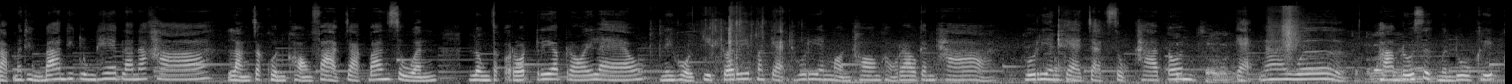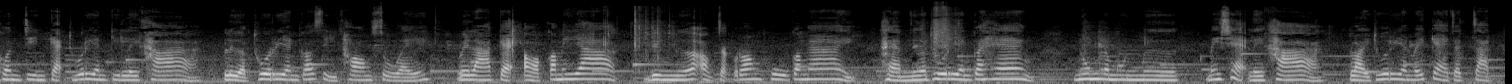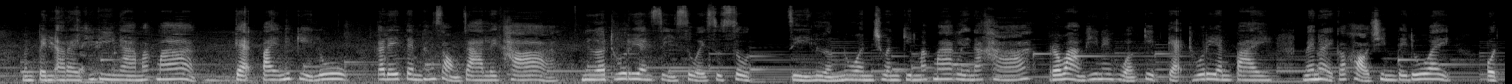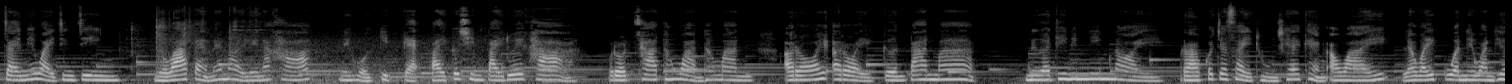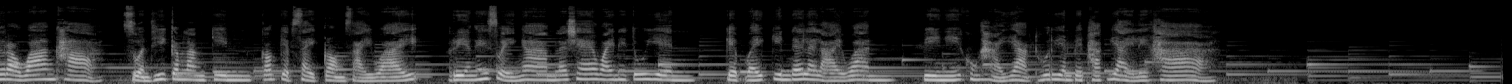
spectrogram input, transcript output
ลับมาถึงบ้านที่กรุงเทพแล้วนะคะ หลังจากขนของฝากจากบ้านสวน ลงจากรถเรียบร้อยแล้ว ในหัวกิจก็รีบมาแกะทุเรียนหมอนทองของเรากันค่ะทุเรียนแก่จัดสุกคาต้น แกะง่ายเวอร์ ความรู้สึกเหมือนดูคลิปคนจีนแกะทุเรียนกินเลยค่ะ เปลือกทุเรียนก็สีทองสวย เวลาแกะออกก็ไม่ยาก ดึงเนื้อออกจากร่องภูก็ง่าย แถมเนื้อทุเรียนก็แห้ง นุ่มละมุนมือ ไม่แฉะเลยค่ะ ปล่อยทุเรียนไว้แก่จัดๆมันเป็นอะไรที่ดีงามมากๆ แกะไปไม่กี่ลูกก็ได้เต็มทั้งสองจานเลยค่ะ เนื้อทุเรียนสีสวยสุดๆ สีเหลืองนวลชวนกินมากๆเลยนะคะ ระหว่างที่ในหัวกิจแกะทุเรียนไป แม่หน่อยก็ขอชิมไปด้วย อดใจไม่ไหวจริงๆอย่าว่าแต่แม่หน่อยเลยนะคะ ในหัวกิจแกะไปก็ชิมไปด้วยค่ะ รสชาติทั้งหวานทั้งมัน อร่อยอร่อยเกินต้านมาก เนื้อที่นิ่มๆหน่อย เราก็จะใส่ถุงแช่แข็งเอาไว้ แล้วไว้กวนในวันที่เราว่างค่ะ ส่วนที่กำลังกินก็เก็บใส่กล่องใส่ไว้ เรียงให้สวยงามและแช่ไว้ในตู้เย็น เก็บไว้กินได้หลาย ๆ วัน ปีนี้คงหายอยากทุเรียนไปพักใหญ่เลยค่ะ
